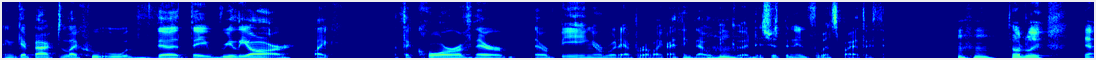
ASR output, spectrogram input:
and get back to like who the they really are, like at the core of their their being or whatever. Like I think that would mm-hmm. be good. It's just been influenced by other things. Mm-hmm. Totally. Yeah,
